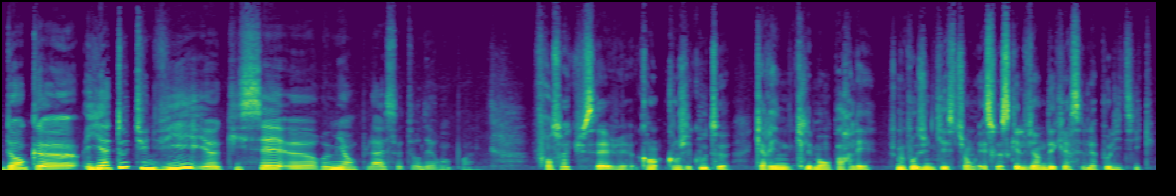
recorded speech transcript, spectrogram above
Donc euh, il y a toute une vie euh, qui s'est euh, remise en place autour des ronds-points. François Cusset, quand, quand j'écoute Karine Clément parler, je me pose une question. Est-ce que ce qu'elle vient de décrire, c'est de la politique?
